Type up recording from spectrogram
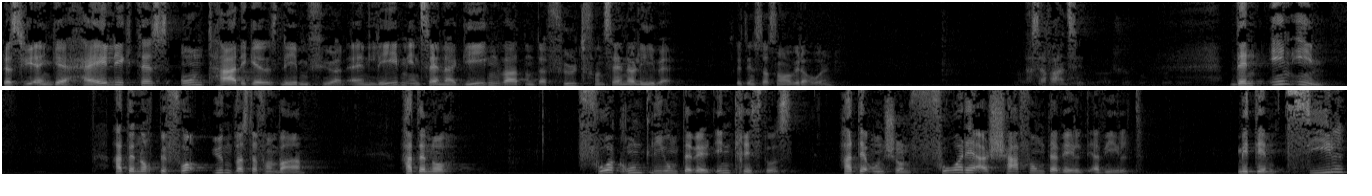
dass wir ein geheiligtes und tadiges Leben führen. Ein Leben in seiner Gegenwart und erfüllt von seiner Liebe. Soll ich den Satz nochmal wiederholen? Das ist ja Wahnsinn. Denn in ihm hat er noch, bevor irgendwas davon war, hat er noch vor Grundlegung der Welt, in Christus, hat er uns schon vor der Erschaffung der Welt erwählt, mit dem Ziel,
